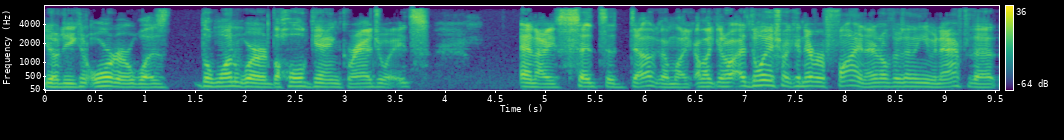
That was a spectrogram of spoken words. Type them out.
you know, that you can order was the one where the whole gang graduates. And I said to Doug, I'm like, I'm like, you know, the only issue I could never find, I don't know if there's anything even after that,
